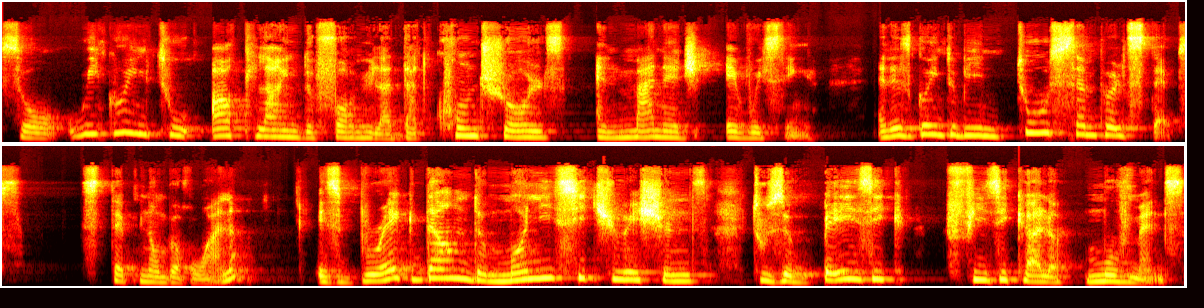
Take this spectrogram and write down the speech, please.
So we're going to outline the formula that controls and manage everything. And it's going to be in two simple steps. Step number one is break down the money situations to the basic physical movements.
